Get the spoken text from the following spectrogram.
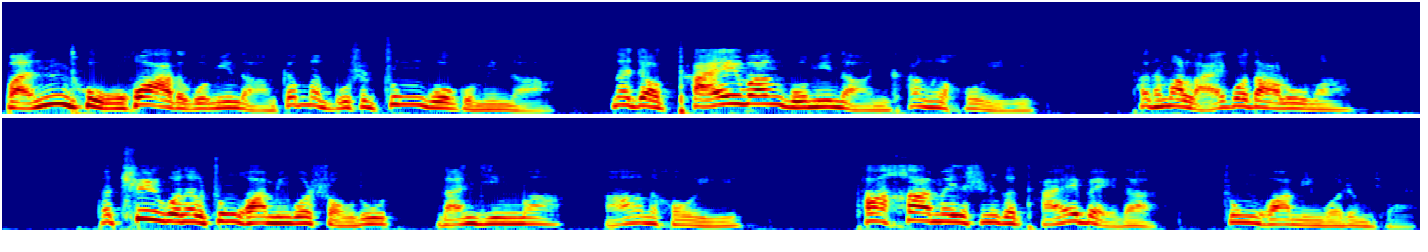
本土化的国民党，根本不是中国国民党，那叫台湾国民党。你看看侯友谊，他他妈来过大陆吗？他去过那个中华民国首都南京吗？啊，那侯友谊，他捍卫的是那个台北的。中华民国政权。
